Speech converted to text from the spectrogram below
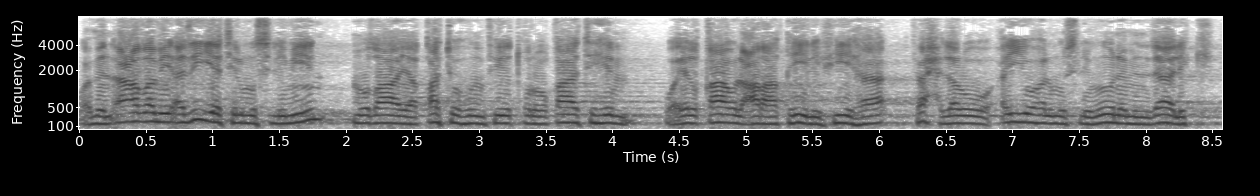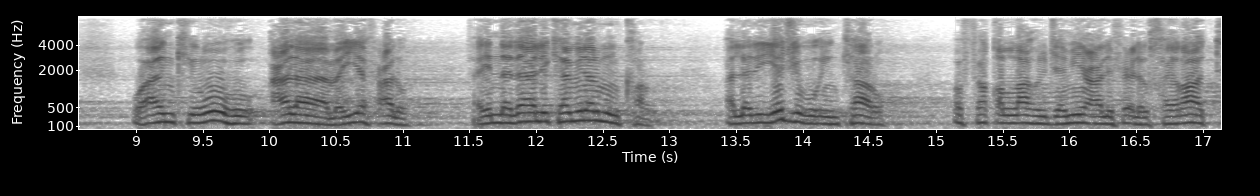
ومن أعظم أذية المسلمين مضايقتهم في طرقاتهم. وإلقاء العراقيل فيها فاحذروا أيها المسلمون من ذلك وأنكروه على من يفعله فإن ذلك من المنكر الذي يجب إنكاره. وفق الله الجميع لفعل الخيرات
